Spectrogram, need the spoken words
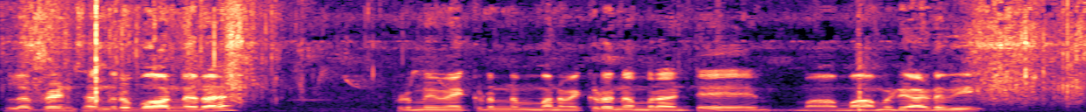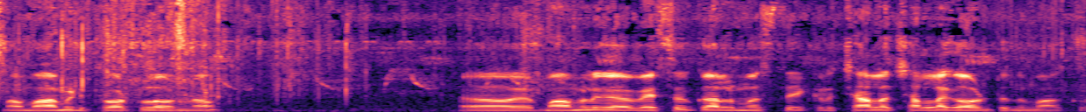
హలో ఫ్రెండ్స్ అందరూ బాగున్నారా? ఇప్పుడు మేము ఎక్కడున్నాం మనం ఎక్కడున్నామరా అంటే మా మామిడి అడవి మా మామిడి తోటలో ఉన్నాం. మామూలుగా వేసవికాలం వస్తే ఇక్కడ చాలా చల్లగా ఉంటుంది మాకు.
